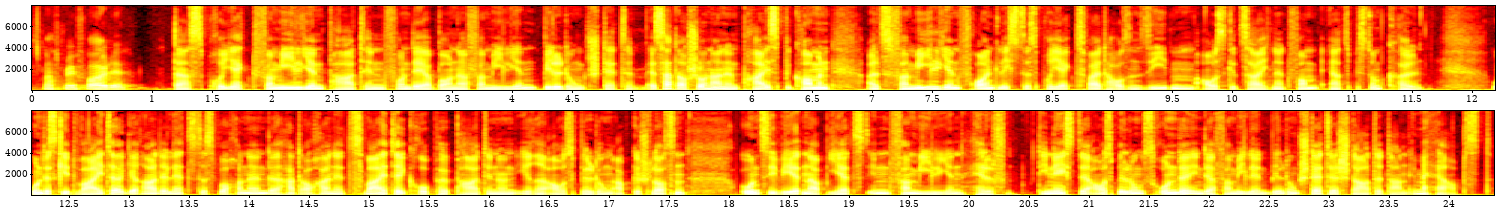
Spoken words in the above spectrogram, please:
Das macht mir Freude das Projekt Familienpatin von der Bonner Familienbildungsstätte. Es hat auch schon einen Preis bekommen als familienfreundlichstes Projekt 2007, ausgezeichnet vom Erzbistum Köln. Und es geht weiter. Gerade letztes Wochenende hat auch eine zweite Gruppe Patinnen ihre Ausbildung abgeschlossen und sie werden ab jetzt in Familien helfen. Die nächste Ausbildungsrunde in der Familienbildungsstätte startet dann im Herbst.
